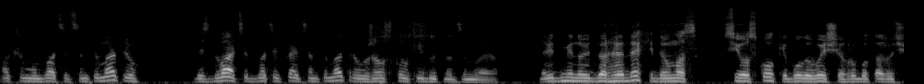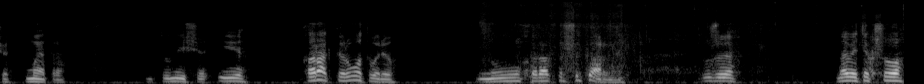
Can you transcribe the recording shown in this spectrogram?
максимум 20 сантиметрів, десь 20-25 сантиметрів вже осколки йдуть над землею. На відміну від Вергедехи, де у нас всі осколки були вище, грубо кажучи, метра. Тобто нижче. І Характер отворів. Ну, характер шикарний. Дуже, навіть якщо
